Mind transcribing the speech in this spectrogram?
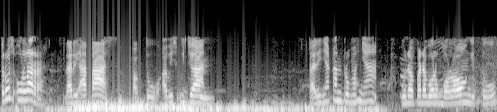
Terus ular dari atas waktu habis hujan. Tadinya kan rumahnya udah pada bolong-bolong gitu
